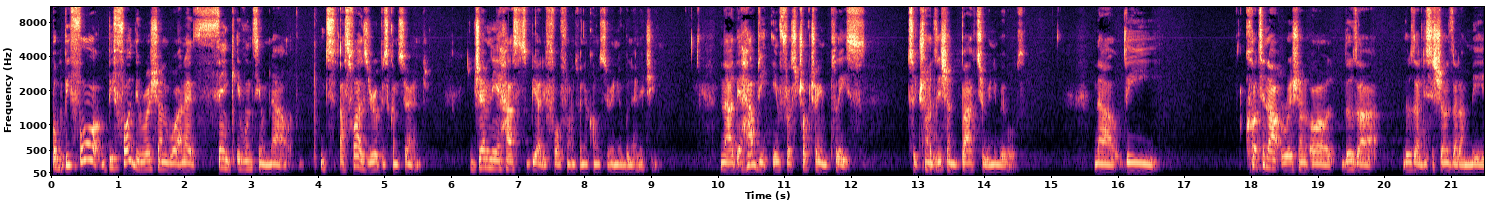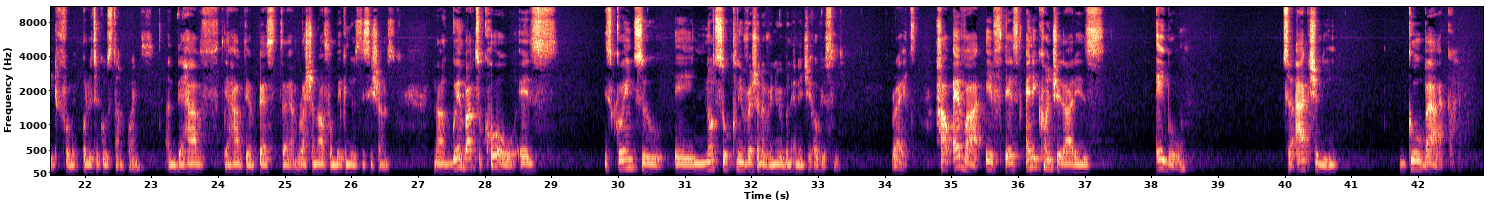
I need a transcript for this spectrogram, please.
but before before the Russian war, and I think even till now, as far as Europe is concerned, Germany has to be at the forefront when it comes to renewable energy. Now they have the infrastructure in place to transition back to renewables. Now the cutting out Russian oil, those are those are decisions that are made from a political standpoint, and they have they have their best um, rationale for making those decisions. Now, going back to coal is is going to a not so clean version of renewable energy, obviously, right? However, if there's any country that is able to actually go back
